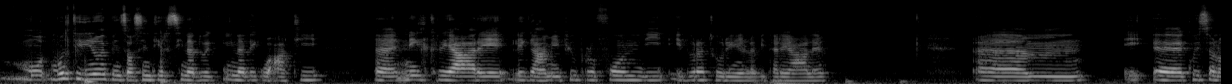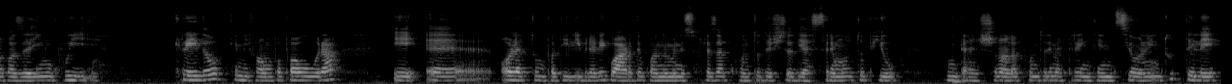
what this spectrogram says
mo- molti di noi penso a sentirsi inadue- inadeguati eh, nel creare legami più profondi e duraturi nella vita reale. Um, e eh, questa è una cosa in cui credo che mi fa un po' paura e eh, ho letto un po' di libri a riguardo e quando me ne sono resa conto ho deciso di essere molto più intentional, appunto di mettere intenzione in tutte le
